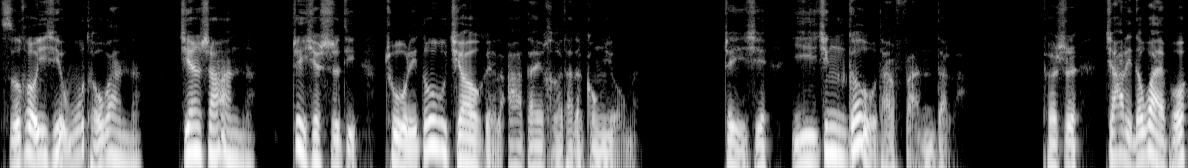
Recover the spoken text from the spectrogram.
此后，一些无头案呢、奸杀案呢，这些尸体处理都交给了阿呆和他的工友们。这些已经够他烦的了。可是家里的外婆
